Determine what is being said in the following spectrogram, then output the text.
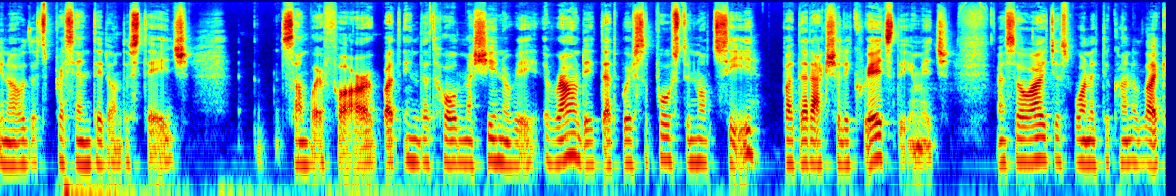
you know that's presented on the stage somewhere far but in that whole machinery around it that we're supposed to not see but that actually creates the image. And so i just wanted to kind of like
